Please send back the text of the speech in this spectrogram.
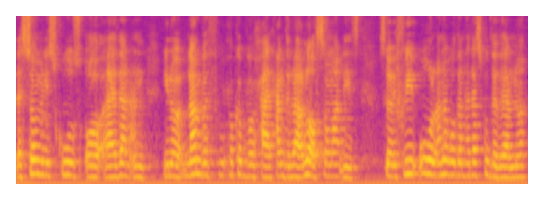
There's so many schools or uh, then and you know Lambeth alhamdulillah a lot of Somalis. So if we all أنا قلت هذا سكول دذلنا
